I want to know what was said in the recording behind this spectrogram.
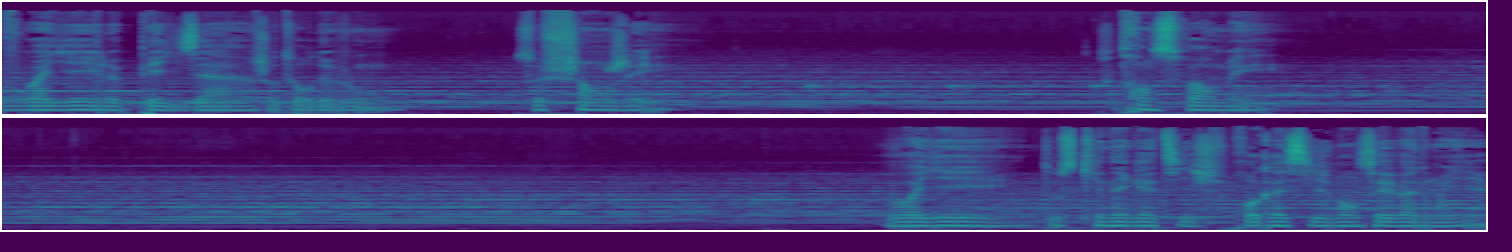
Voyez le paysage autour de vous se changer, se transformer. Voyez tout ce qui est négatif progressivement s'évanouir.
